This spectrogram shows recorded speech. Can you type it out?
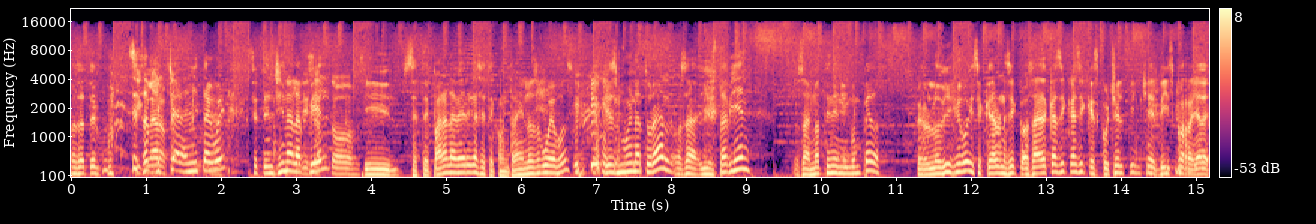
O sea, te pones Sí, esa claro. pinche arañita, güey, se te enchina la piel todo. y se te para la verga, se te contraen los huevos y es muy natural, o sea, y está bien. O sea, no tiene ningún pedo. Pero lo dije, güey, y se quedaron así, o sea, casi casi que escuché el pinche disco rayado de...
